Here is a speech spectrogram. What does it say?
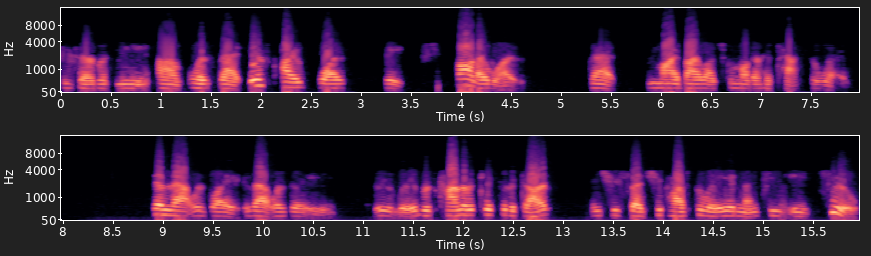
she shared with me uh, was that if I was fake, she thought I was, that my biological mother had passed away. And that was like, that was a, it, was kind of a kick to the gut. And she said she passed away in 1982.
